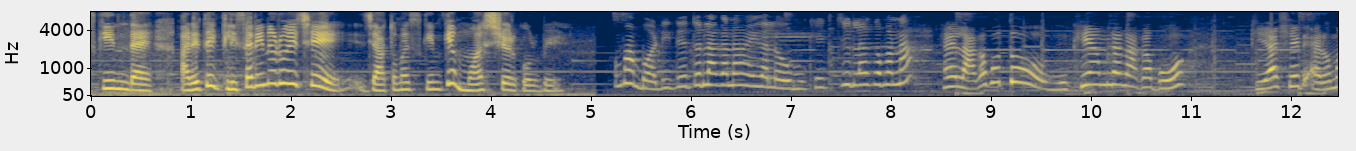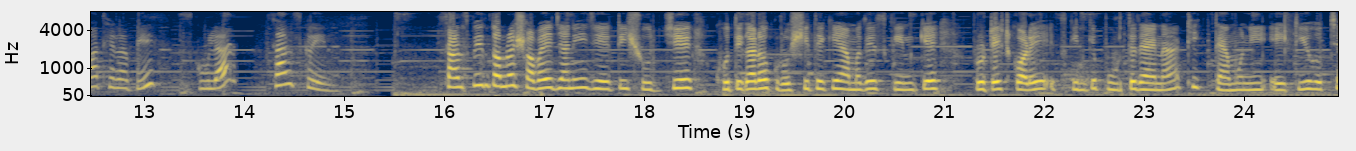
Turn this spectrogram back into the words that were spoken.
skin দেয়। আর এতে গ্লিসারিনও রয়েছে যা তোমার স্কিনকে ময়েশ্চার করবে। মা বডিতে তো লাগানো হয়ে গেল মুখে কিছু লাগাবো না? হ্যাঁ লাগাবো তো মুখে আমরা লাগাবো। Keya Seth aroma therapy schooler sunscreen. Sunscreen তো আমরা সবাই জানি যে এটি সূর্যের ক্ষতিকারক রশ্মি থেকে আমাদের স্কিনকে প্রোটেক্ট করে স্কিনকে পুড়তে দেয় না। ঠিক তেমনই এটিও হচ্ছে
